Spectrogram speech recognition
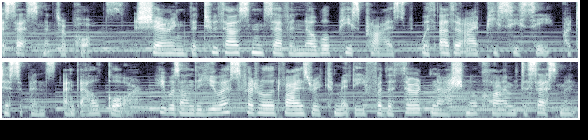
assessment reports, sharing the 2007 Nobel Peace Prize with other IPCC participants and Al Gore. He was on the U.S. Federal Advisory Committee for the Third National Climate Assessment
